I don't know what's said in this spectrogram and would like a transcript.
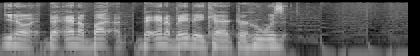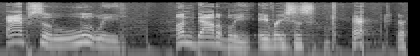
you know the Anna the Anna Bebe character who was absolutely undoubtedly a racist character,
